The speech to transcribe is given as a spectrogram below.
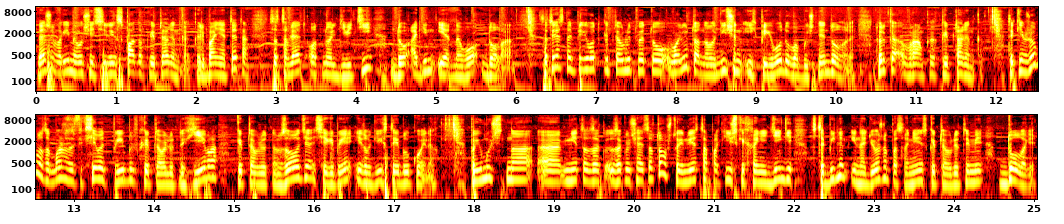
даже во время очень сильных спадов крипторынка. Колебания Tether составляют от 0,9 до 1,1 доллара. Соответственно, перевод криптовалют в эту валюту аналогичен их переводу в обычные доллары, только в рамках крипторынка. Таким же образом можно зафиксировать прибыль в криптовалютных евро, криптовалютном золоте, серебре и других стейблкоинах. Преимущественно э, метод заключается в том, что инвестор практически хранит деньги в стабильном и надежном по сравнению с криптовалютами долларе,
